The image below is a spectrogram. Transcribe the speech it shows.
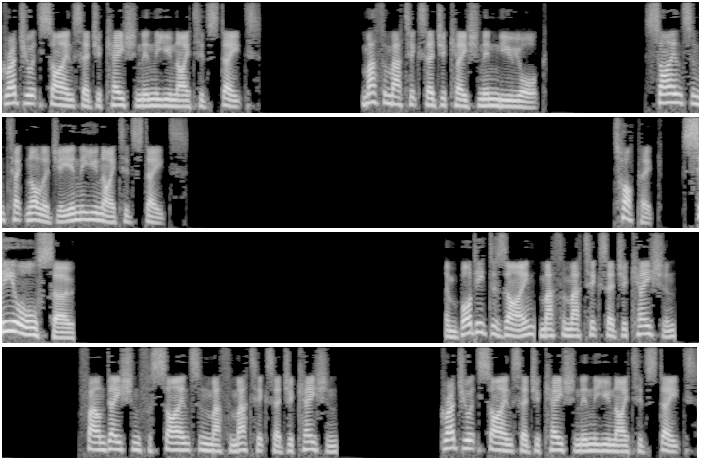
Graduate Science Education in the United States. Mathematics Education in New York. Science and Technology in the United States. See also. Embodied Design Mathematics Education Foundation for Science and Mathematics Education Graduate Science Education in the United States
